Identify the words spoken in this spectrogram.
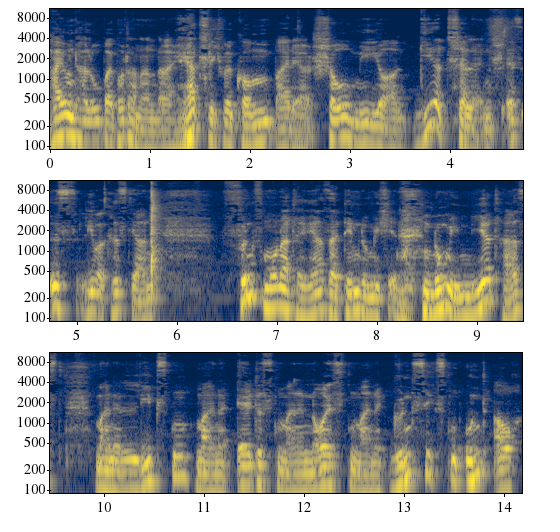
hi und hallo bei Potternander. Herzlich willkommen bei der Show Me Your Gear Challenge. Es ist, lieber Christian, fünf Monate her, seitdem du mich nominiert hast, meine liebsten, meine ältesten, meine neuesten, meine günstigsten und auch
